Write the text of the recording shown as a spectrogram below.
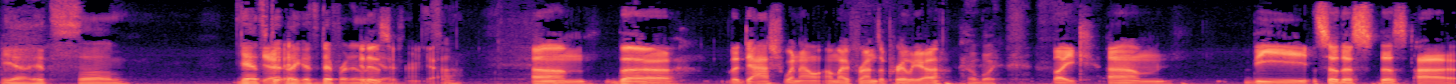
Yeah, it's um, yeah, it's yeah, di- it, it's different. It is yeah. different, yeah. So. Um, the the dash went out on my friend's Aprilia. Oh boy! Like, um, the so this this uh,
